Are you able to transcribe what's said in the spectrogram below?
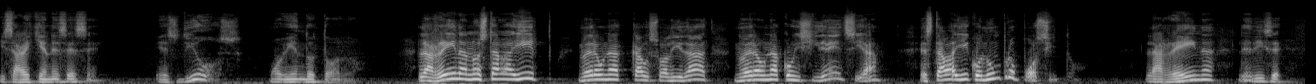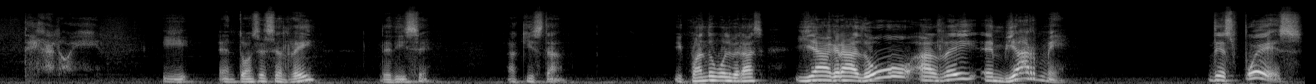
¿Y sabe quién es ese? Es Dios moviendo todo. La reina no estaba ahí, no era una casualidad, no era una coincidencia, estaba allí con un propósito. La reina le dice, déjalo ir. Y entonces el rey le dice, aquí está. ¿Y cuándo volverás? Y agradó al rey enviarme. Después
